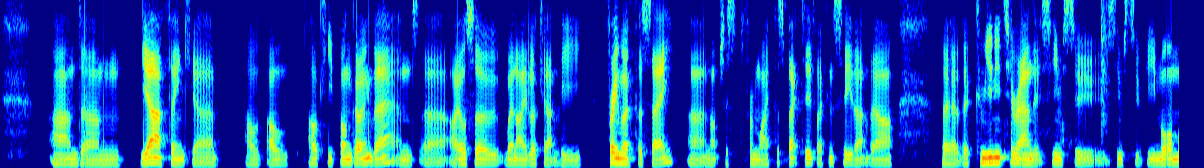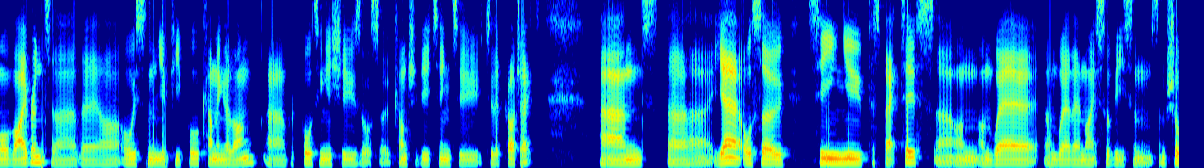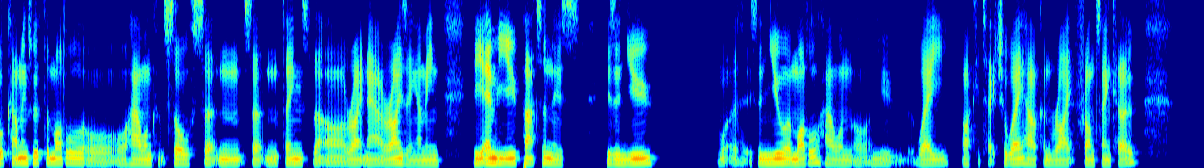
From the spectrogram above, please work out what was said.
And um, yeah, I think uh, I'll, I'll I'll keep on going there. And uh, I also, when I look at the framework per se, uh, not just from my perspective, I can see that there are the, the community around it seems to seems to be more and more vibrant. Uh, there are always some new people coming along, uh, reporting issues, also contributing to to the project and uh, yeah, also seeing new perspectives uh, on on where on where there might still be some some shortcomings with the model, or, or, how one can solve certain certain things that are right now arising. I mean, the MVU pattern is is a new it's a newer model, how one or new way architecture way how can write front end code.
